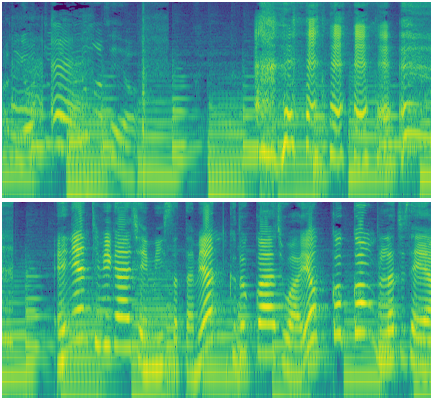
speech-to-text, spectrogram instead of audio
아주 연주 훌륭하세요. 애니안 TV가 재미있었다면 구독과 좋아요 꼭꼭 눌러주세요.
